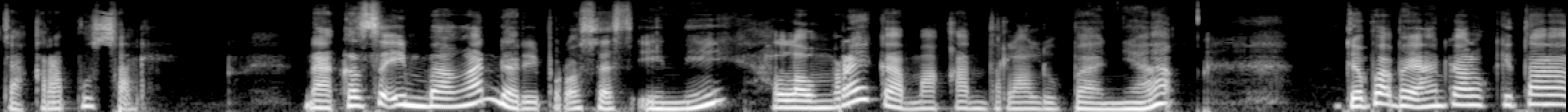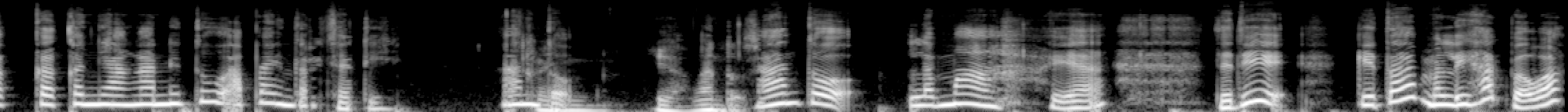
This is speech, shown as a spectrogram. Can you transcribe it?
cakra pusar. Nah keseimbangan dari proses ini kalau mereka makan terlalu banyak coba bayangkan kalau kita kekenyangan itu apa yang terjadi? Ngantuk. Ya ngantuk ngantuk lemah ya. Jadi kita melihat bahwa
